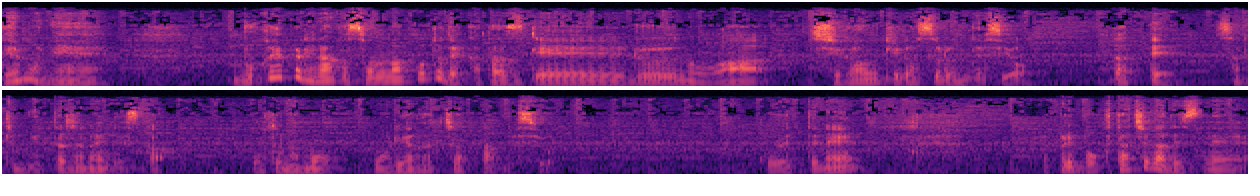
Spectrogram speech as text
でもね僕はやっぱりなんかそんなことで片付けるのは違う気がするんですよ。だってさっきも言ったじゃないですか。大人も盛り上がっちゃったんですよ。これってねやっぱり僕たちがですね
